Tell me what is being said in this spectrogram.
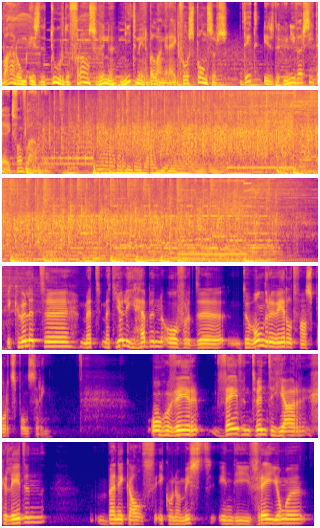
Waarom is de Tour de France winnen niet meer belangrijk voor sponsors? Dit is de Universiteit van Vlaanderen. Ik wil het uh, met, met jullie hebben over de, de wonderenwereld van sportsponsoring. Ongeveer 25 jaar geleden ben ik als economist in die vrij jonge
